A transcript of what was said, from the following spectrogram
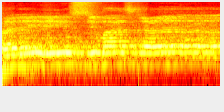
Praise you, Master.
